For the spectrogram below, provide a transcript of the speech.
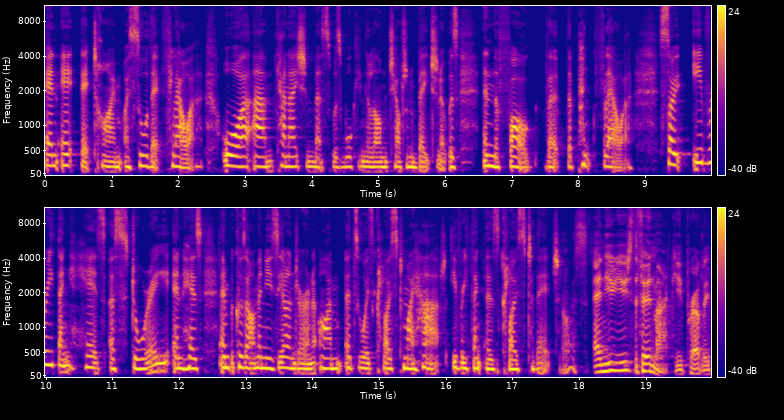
And at that time, I saw that flower. Or um, Carnation Mist was walking along Cheltenham Beach and it was in the fog, the, the pink flower. So everything has a story and has, and because I'm a New Zealander and I'm, it's always close to my heart, everything is close to that. nice. And you use the Fernmark. You proudly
